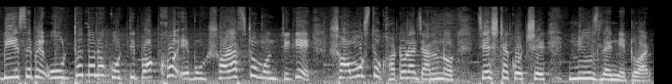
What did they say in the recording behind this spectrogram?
বিএসএফের ঊর্ধ্বতন কর্তৃপক্ষ এবং স্বরাষ্ট্রমন্ত্রীকে সমস্ত ঘটনা জানানোর চেষ্টা করছে নিউজিল্যান্ড নেটওয়ার্ক।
